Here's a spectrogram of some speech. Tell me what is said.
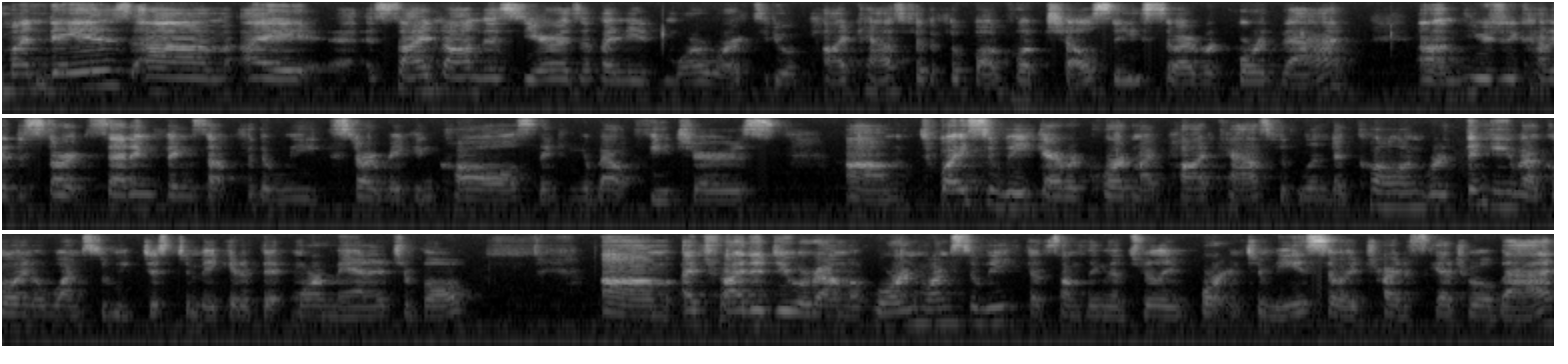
Mondays, um, I signed on this year as if I needed more work to do a podcast for the football club Chelsea, so I record that. Um, usually, kind of to start setting things up for the week, start making calls, thinking about features. Um, twice a week, I record my podcast with Linda Cohn. We're thinking about going to once a week just to make it a bit more manageable. Um, I try to do around the horn once a week. That's something that's really important to me. So I try to schedule that.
